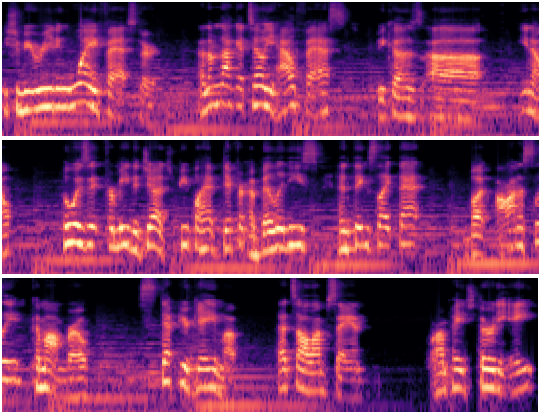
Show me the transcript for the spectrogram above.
You should be reading way faster. And I'm not gonna tell you how fast, because, uh, you know, who is it for me to judge? People have different abilities and things like that. But honestly, come on, bro. Step your game up. That's all I'm saying. We're on page 38,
